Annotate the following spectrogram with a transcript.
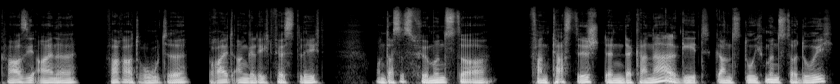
quasi eine Fahrradroute breit angelegt festlegt. Und das ist für Münster fantastisch, denn der Kanal geht ganz durch Münster durch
